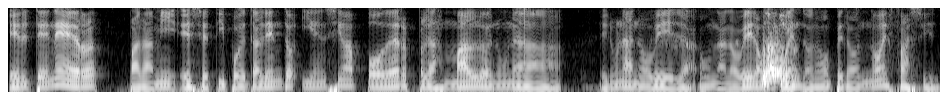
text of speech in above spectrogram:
El tener para mí ese tipo de talento y encima poder plasmarlo en una en una novela, una novela, un cuento, ¿no? Pero no es fácil.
